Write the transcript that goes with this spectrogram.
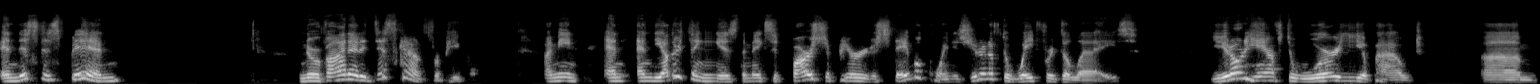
And this has been nirvana at a discount for people. I mean, and and the other thing is that makes it far superior to stablecoin is you don't have to wait for delays. You don't have to worry about um,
